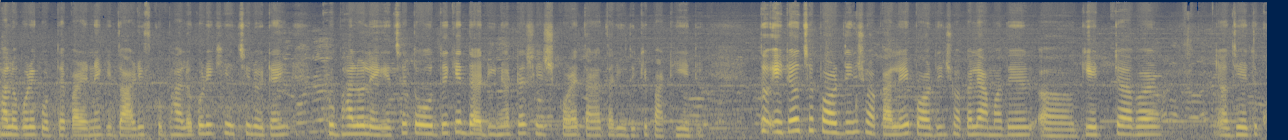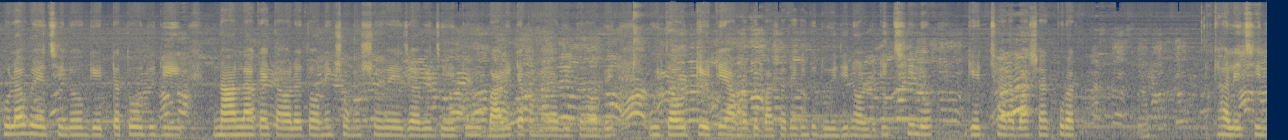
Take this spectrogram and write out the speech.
ভালো করে করতে পারে পারেনি। কিন্তু আরিফ খুব ভালো করে খেয়েছিল, এটাই খুব ভালো লেগেছে। তো ওদেরকে ডিনারটা শেষ করে তাড়াতাড়ি ওদেরকে পাঠিয়ে দিই। তো এটা হচ্ছে পরদিন সকালে পরদিন সকালে আমাদের গেটটা আবার যেহেতু খোলা হয়েছিল গেটটা তো যদি না লাগায় তাহলে তো অনেক সমস্যা হয়ে যাবে। যেহেতু বাড়িটা পাহারা দিতে হবে উইথাউট গেটে আমাদের বাসাতে কিন্তু দুই দিন অলরেডি ছিল। গেট ছাড়া বাসার পুরো খালি ছিল,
